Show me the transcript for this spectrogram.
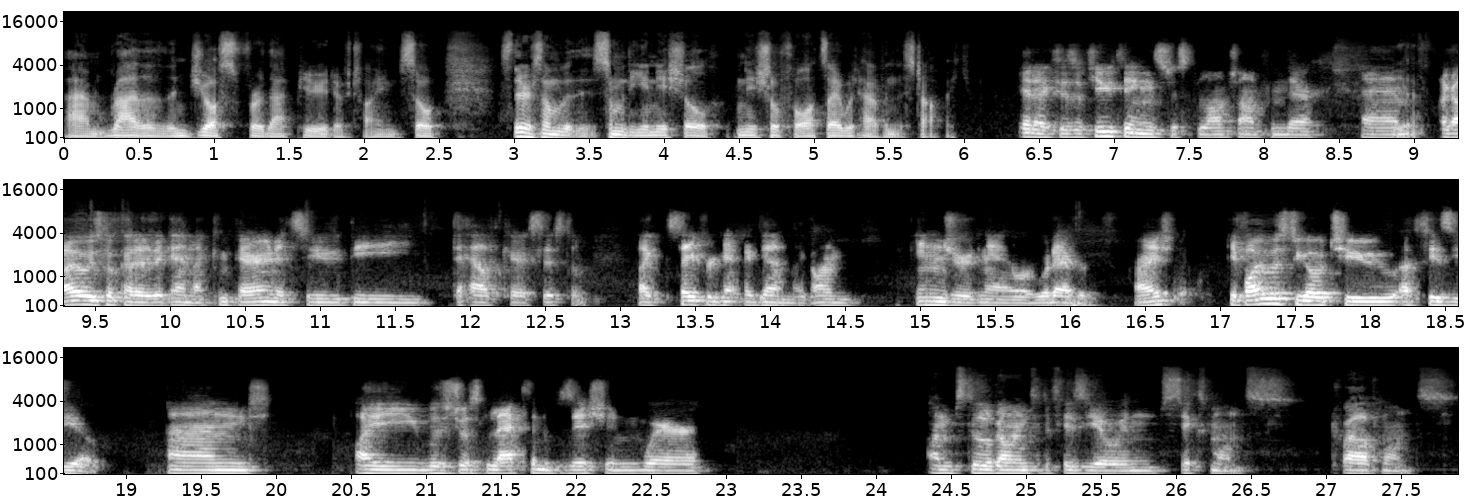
um, rather than just for that period of time. So so there's some of the, some of the initial initial thoughts i would have in this topic. Yeah like there's a few things just to launch on from there. Um yeah. like i always look at it again like comparing it to the the healthcare system. Like say for again like i'm injured now or whatever right? If i was to go to a physio and i was just left in a position where I'm still going to the physio in six months, 12 months,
